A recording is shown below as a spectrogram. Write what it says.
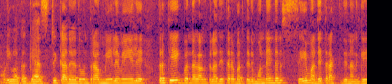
ನೋಡಿ, ಇವಾಗ ಗ್ಯಾಸ್ಟ್ರಿಕ್ ಆದ ಅದು ಒಂಥರ ಮೇಲೆ ಮೇಲೆ ಒಂಥರ ತೇಗ್ ಬಂದಾಗ ಆಗುತ್ತಲ್ಲ, ಅದೇ ತರ ಬರ್ತಾ ಇದೆ. ಮೊನ್ನೆಯಿಂದನೂ ಸೇಮ್ ಅದೇ ತರ ಆಗ್ತಿದೆ ನನಗೆ.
